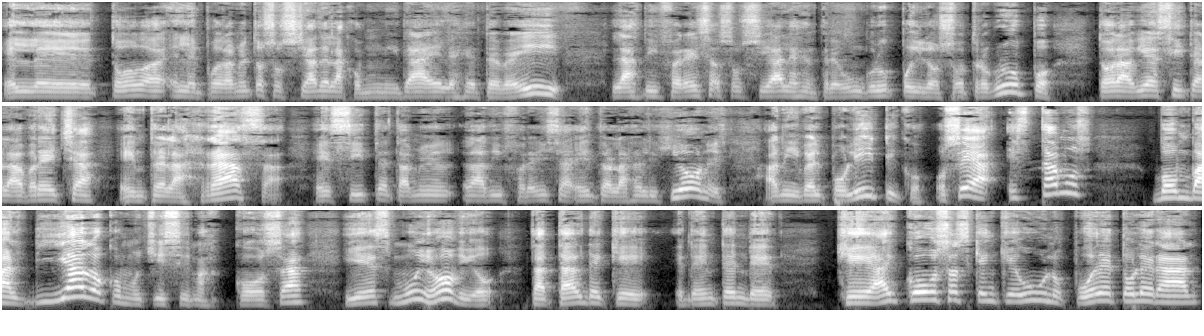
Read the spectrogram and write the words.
el, eh, todo el empoderamiento social de la comunidad LGTBI, las diferencias sociales entre un grupo y los otros grupos. Todavía existe la brecha entre las razas, existe también la diferencia entre las religiones a nivel político. O sea, estamos bombardeados con muchísimas cosas y es muy obvio tratar de que de entender que hay cosas que en que uno puede tolerar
